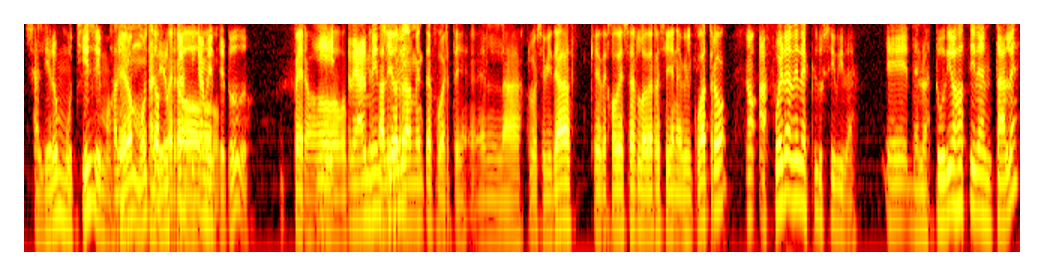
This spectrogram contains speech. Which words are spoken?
salieron muchísimos. ¿eh? Salieron muchos, pero prácticamente todo. Pero realmente salió realmente fuerte. En la exclusividad que dejó de ser lo de Resident Evil 4 no, afuera de la exclusividad. Eh, de los estudios occidentales,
